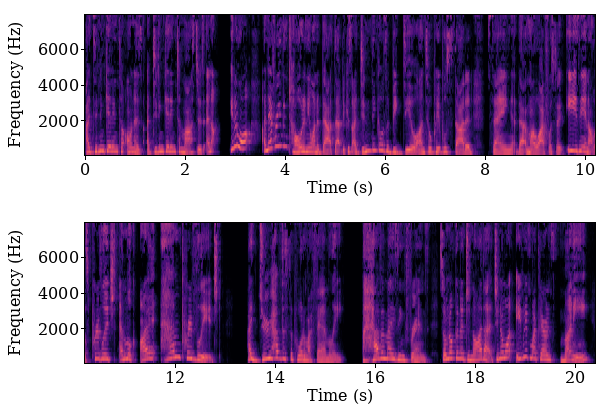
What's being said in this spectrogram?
I didn't get into honors. I didn't get into masters. And you know what? I never even told anyone about that because I didn't think it was a big deal until people started saying that my life was so easy and I was privileged. And look, I am privileged. I do have the support of my family. I have amazing friends. So I'm not going to deny that. Do you know what? Even if my parents' money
